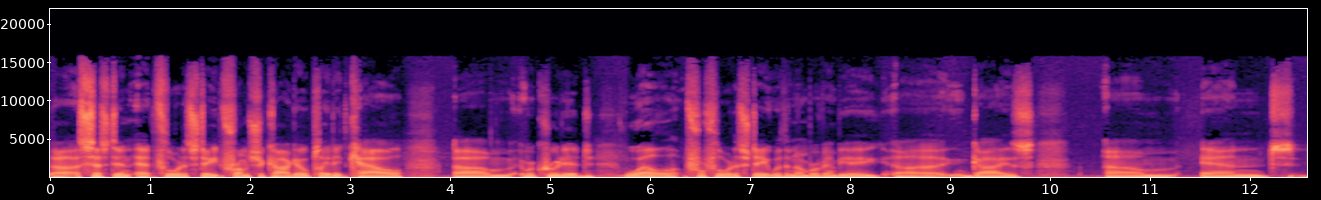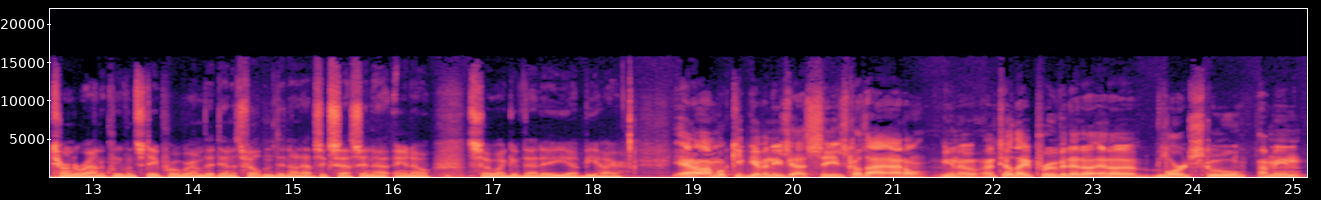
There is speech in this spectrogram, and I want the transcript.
uh, assistant at Florida State from Chicago, played at Cal, um, recruited well for Florida State with a number of NBA uh, guys. Um, and turned around a Cleveland State program that Dennis Felton did not have success in. Uh, you know, so I give that a, a B higher. You know, I'm gonna keep giving these guys C's because I, I don't, you know, until they prove it at a at a large school. I mean,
